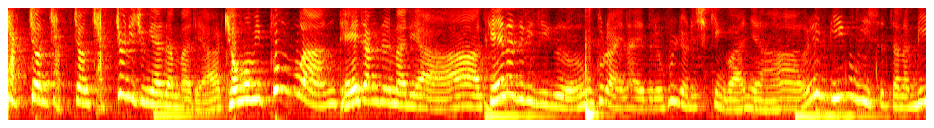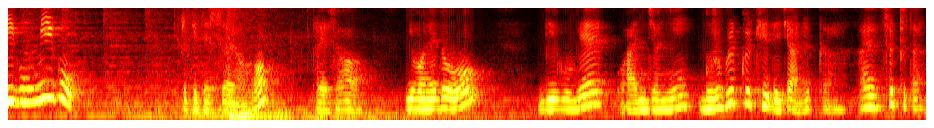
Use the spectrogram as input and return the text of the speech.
작전, 작전, 작전이 중요하단 말이야. 경험이 풍부한 대장들 말이야. 걔네들이 지금 우크라이나 애들을 훈련을 시킨 거 아니야. 그래 미국이 있었잖아. 미국, 미국. 그렇게 됐어요. 그래서 이번에도 미국에 완전히 무릎을 꿇게 되지 않을까. 아유, 슬프다.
